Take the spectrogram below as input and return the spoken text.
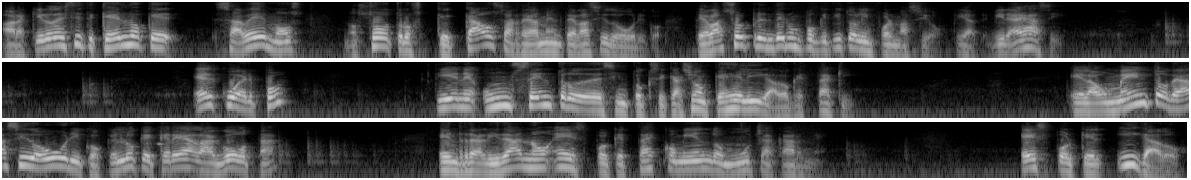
Ahora, quiero decirte qué es lo que sabemos nosotros que causa realmente el ácido úrico. Te va a sorprender un poquitito la información. Fíjate, mira, es así. El cuerpo tiene un centro de desintoxicación, que es el hígado, que está aquí. El aumento de ácido úrico, que es lo que crea la gota, en realidad no es porque estás comiendo mucha carne. Es porque el hígado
